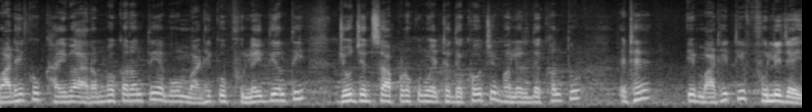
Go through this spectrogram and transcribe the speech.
মাড়িকে খাইবা আরম্ভ করতে এবং মাড়িকে ফুলাই দিকে যে জিনিস আপনার এটি দেখছি ভালরে দেখু এটি এ মাড়িটি ফুলি যাই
